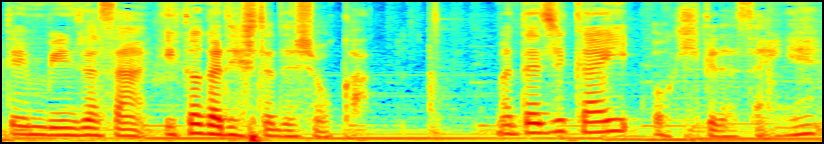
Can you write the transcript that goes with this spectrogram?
天秤座さんいかがでしたでしょうか？また次回お聴きくださいね。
